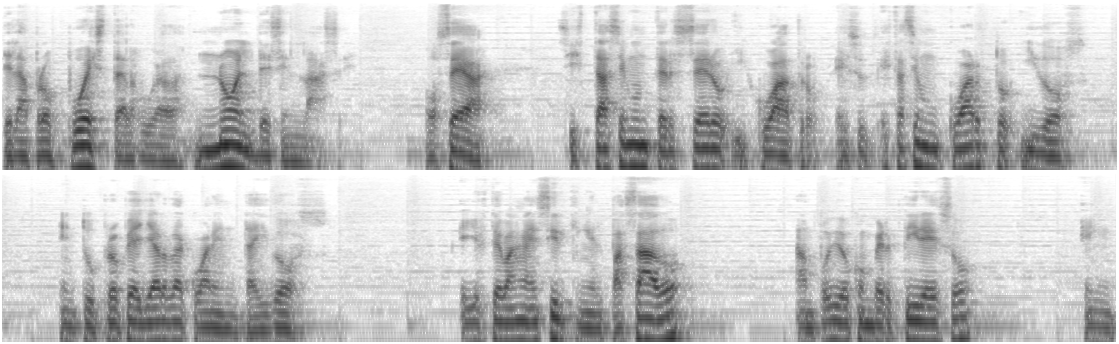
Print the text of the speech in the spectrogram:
de la propuesta de la jugada, no el desenlace. O sea, si estás en un tercero y cuatro, estás en un cuarto y dos, en tu propia yarda 42, ellos te van a decir que en el pasado han podido convertir eso en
